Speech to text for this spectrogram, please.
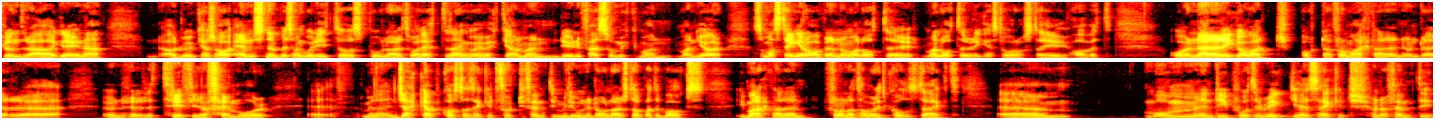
plundra grejerna. Ja, du kanske har en snubbe som går dit och spolar toaletterna en gång i veckan men det är ungefär så mycket man, man gör. Så man stänger av den och man låter, man låter riggen stå och rosta i havet. Och när en rigg har varit borta från marknaden under, eh, under 3, 4, 5 år, eh, jag menar en jackup kostar säkert 40-50 miljoner dollar att stoppa tillbaks i marknaden från att ha varit cold stacked. Um, om en deepwater rig är säkert 150,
